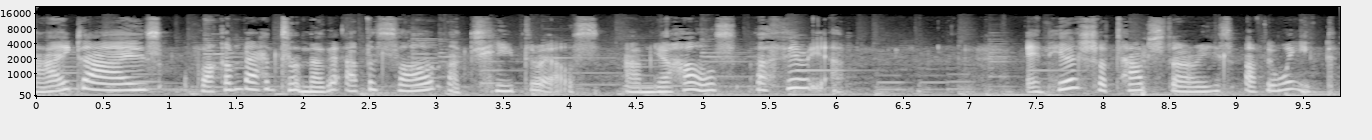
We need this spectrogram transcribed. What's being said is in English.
Hi, guys. Welcome back to another episode of Tea Thrills. I'm your host, Etheria. And here's your top stories of the week.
